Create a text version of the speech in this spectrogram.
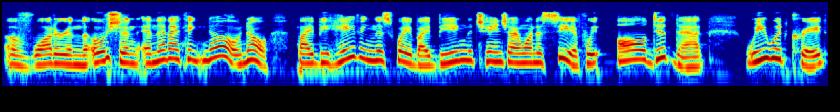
of water in the ocean. And then I think, no, no, by behaving this way, by being the change I want to see, if we all did that, we would create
